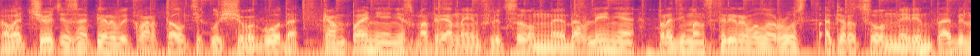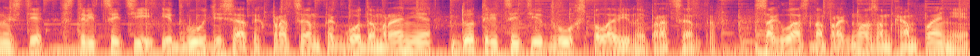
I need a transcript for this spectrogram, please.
В отчете за первый квартал текущего года компания, несмотря на инфляционное давление, продемонстрировала рост операционной рентабельности с 30,2% годом ранее до 32,5%. Согласно прогнозам компании,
